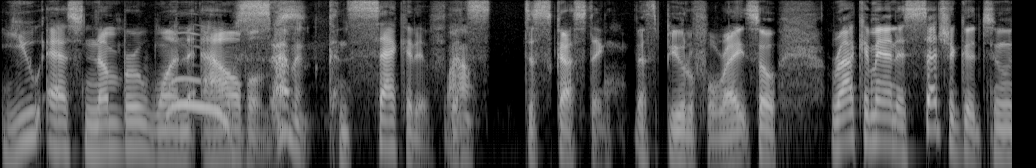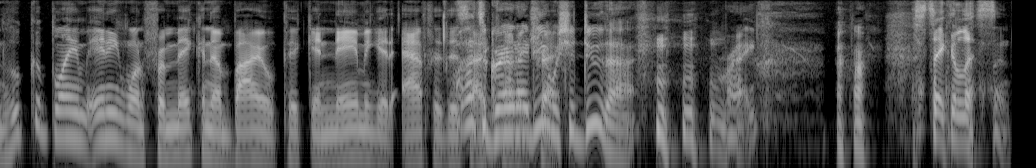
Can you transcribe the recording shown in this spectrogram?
U.S. number one Ooh, albums. seven. Consecutive. Wow. That's disgusting. That's beautiful, right? So, Rocket Man is such a good tune. Who could blame anyone for making a biopic and naming it after this Oh, that's a great idea. track? We should do that. right? Let's take a listen.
